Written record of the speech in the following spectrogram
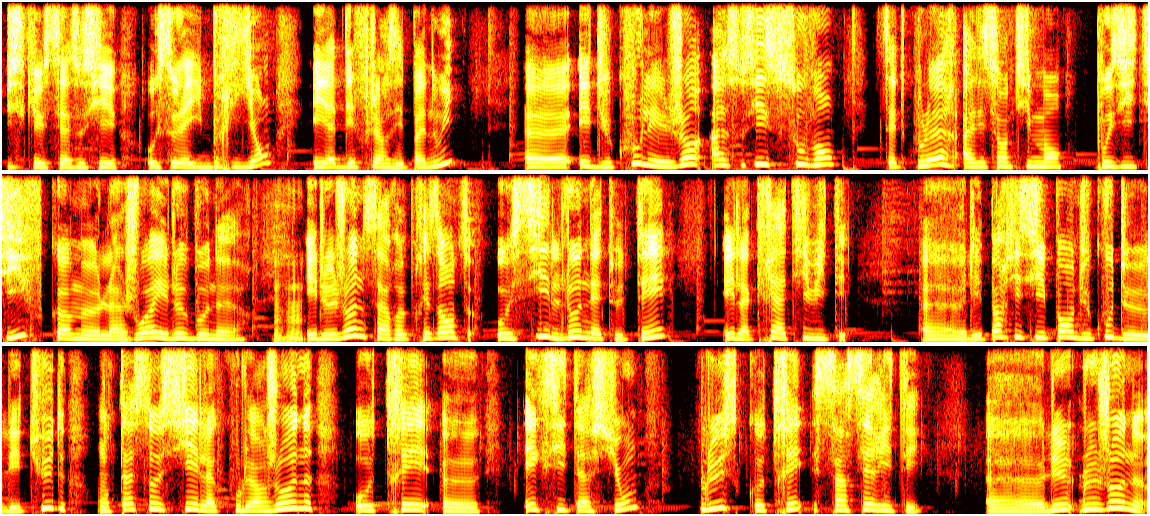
puisque c'est associé au soleil brillant et à des fleurs épanouies. Euh, et du coup, les gens associent souvent cette couleur à des sentiments positifs comme la joie et le bonheur. Mhm. Et le jaune, ça représente aussi l'honnêteté et la créativité. Euh, les participants du coup de l'étude ont associé la couleur jaune au trait euh, excitation plus qu'au trait sincérité. Euh, le, le jaune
